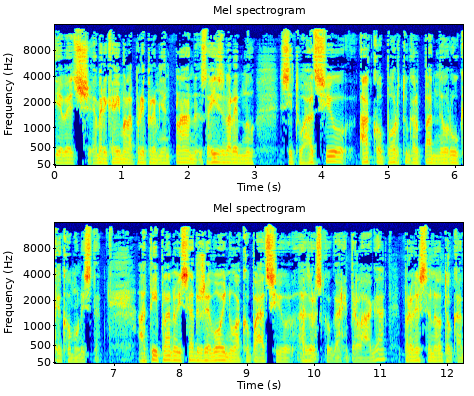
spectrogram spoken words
je već Amerika imala pripremljen plan za izvanrednu situaciju ako Portugal padne u ruke komunista. A ti planovi sadrže vojnu okupaciju Azorskog arhipelaga, prvenstveno otoka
